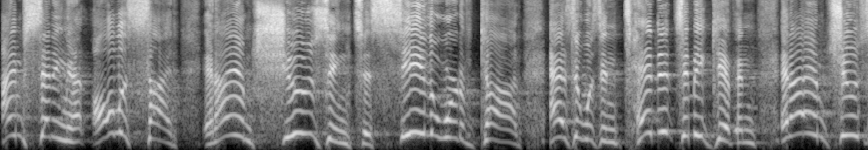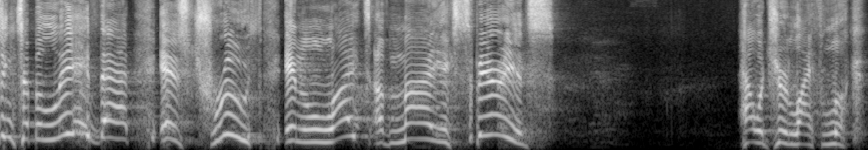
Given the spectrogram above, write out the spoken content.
I'm setting that all aside and I am choosing to see the Word of God as it was intended to be given. And I am choosing to believe that is truth in light of my experience. How would your life look?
